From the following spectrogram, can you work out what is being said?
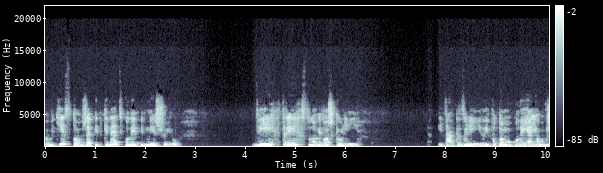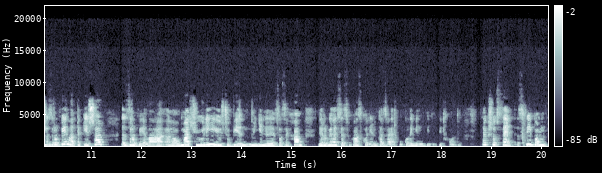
в тісто вже під кінець, коли підмішую 2-3 столові ложки олії. І так, з олією. І потім, коли я його вже зробила, такий шар зробила, е, обмачую олією, щоб мені не засихав, не робилася суха скоринка зверху, коли він під, підходив. Так що все, з хлібом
